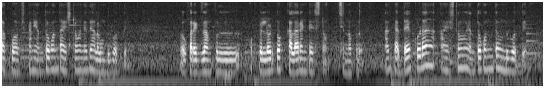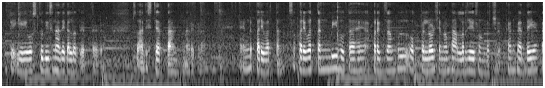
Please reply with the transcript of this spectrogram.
తక్కువ అవ్వచ్చు కానీ ఎంతో కొంత ఆ ఇష్టం అనేది అలా ఉండిపోద్ది ఫర్ ఎగ్జాంపుల్ ఒక పిల్లోడికి ఒక కలర్ అంటే ఇష్టం చిన్నప్పుడు అది పెద్ద కూడా ఆ ఇష్టం ఎంతో కొంత ఉండిపోద్ది ఓకే ఏ వస్తువు తీసినా అదే కలర్ తెస్తాడు సో అది స్థిరత అంటున్నారు ఇక్కడ అండ్ పరివర్తన సో పరివర్తన బి హోతా హై ఫర్ ఎగ్జాంపుల్ ఒక పిల్లోడు చిన్నప్పుడు అల్లరి చేసి ఉండొచ్చు కానీ పెద్ద అయ్యాక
